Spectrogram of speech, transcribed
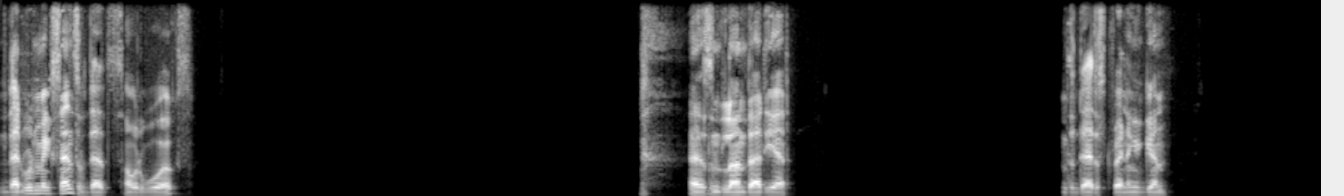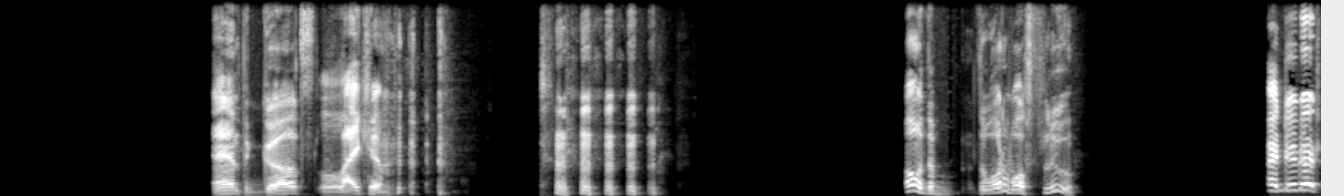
would make sense if that's how it works. Hasn't learned that yet. The dad is training again. And the girls like him. oh, the the water ball flew. I did it.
